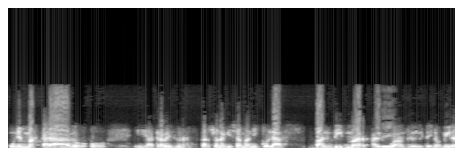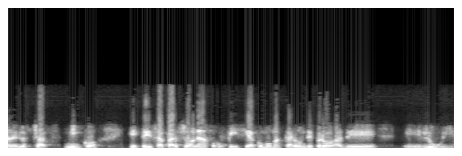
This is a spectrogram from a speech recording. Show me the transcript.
un enmascarado o a través de una persona que se llama Nicolás Van Dittmar, al cual denominan en los chats Nico, este, esa persona oficia como mascarón de proa de eh, Luis,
